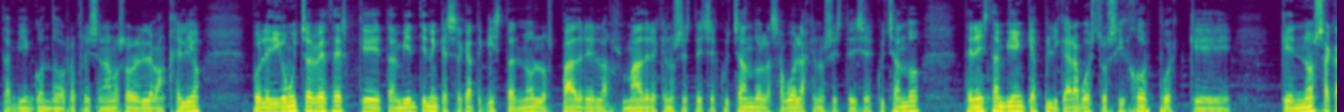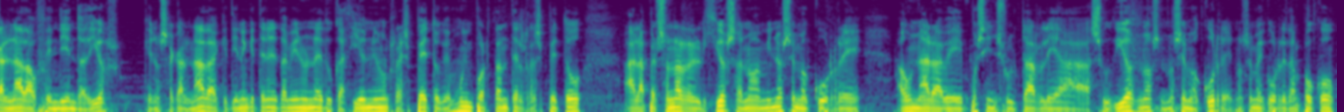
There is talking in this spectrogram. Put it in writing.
también cuando reflexionamos sobre el Evangelio, pues le digo muchas veces que también tienen que ser catequistas, ¿no? Los padres, las madres que nos estéis escuchando, las abuelas que nos estéis escuchando, tenéis también que explicar a vuestros hijos, pues que, que no sacan nada ofendiendo a Dios, que no sacan nada, que tienen que tener también una educación y un respeto, que es muy importante el respeto a la persona religiosa, ¿no? A mí no se me ocurre a un árabe pues insultarle a su Dios, ¿no? No se me ocurre, no se me ocurre tampoco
